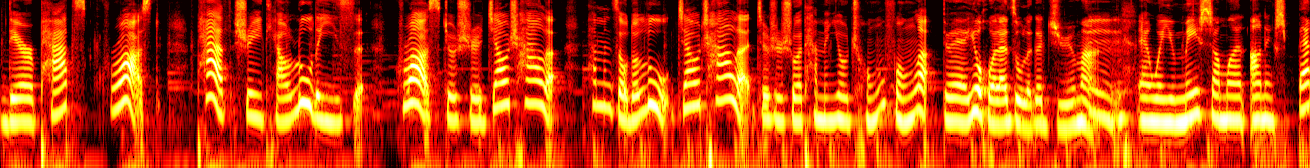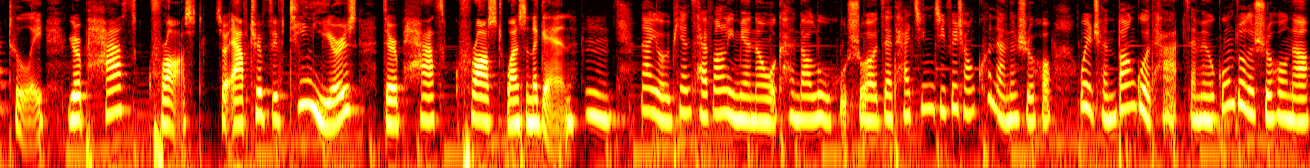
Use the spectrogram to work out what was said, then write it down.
，their paths crossed. Path 是一条路的意思 cross 就是交叉了，他们走的路交叉了，就是说他们又重逢了。对，又回来组了个局嘛。嗯。And when you meet someone unexpectedly, your paths crossed. So after fifteen years, their paths crossed once and again. 嗯，那有一篇采访里面呢，我看到陆虎说，在他经济非常困难的时候，魏晨帮过他；在没有工作的时候呢，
